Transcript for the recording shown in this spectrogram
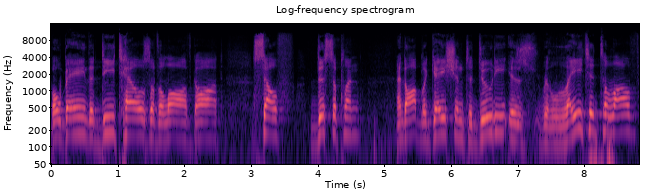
obeying the details of the law of God, self discipline, and obligation to duty is related to love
